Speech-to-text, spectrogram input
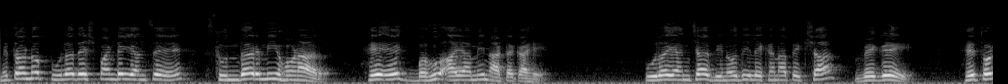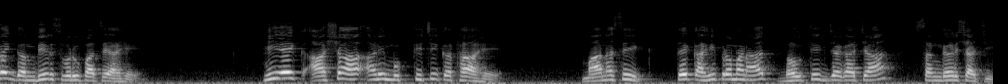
मित्रांनो पु ल देशपांडे यांचे सुंदर मी होणार हे एक बहुआयामी नाटक आहे. पु ल यांच्या विनोदी लेखनापेक्षा वेगळे हे थोडे गंभीर स्वरूपाचे आहे. ही एक आशा आणि मुक्तीची कथा आहे. मानसिक ते काही प्रमाणात भौतिक जगाच्या संघर्षाची.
